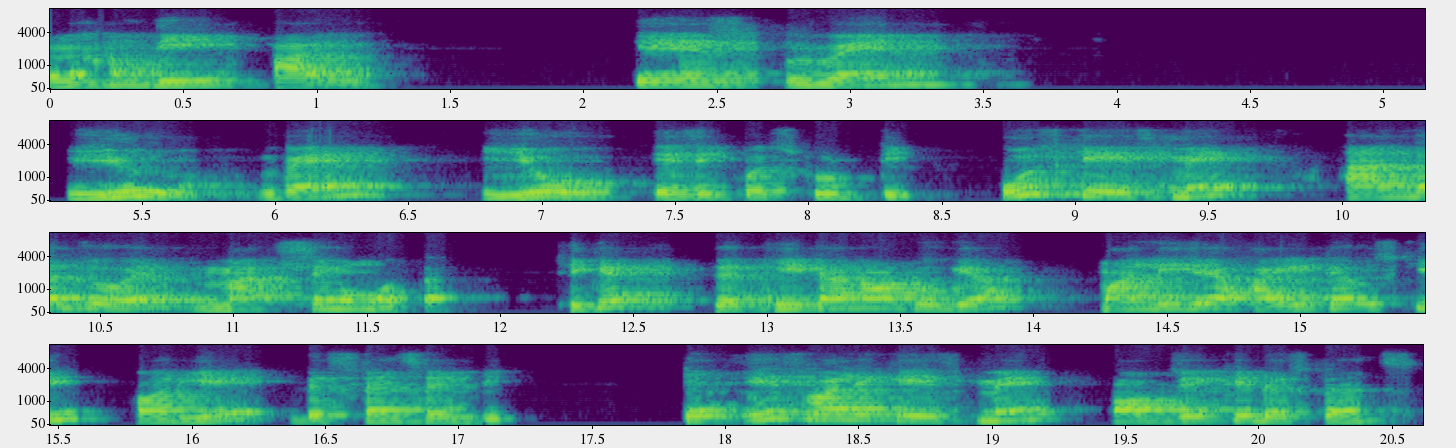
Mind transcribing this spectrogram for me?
on the eye is when u when u is equals to d. उस केस में एंगल जो है मैक्सिमम होता है, ठीक है? जब थीटा नॉट हो गया, मान लीजिए हाइट है उसकी और ये डिस्टेंस है डी तो इस वाले केस में ऑब्जेक्ट की डिस्टेंस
